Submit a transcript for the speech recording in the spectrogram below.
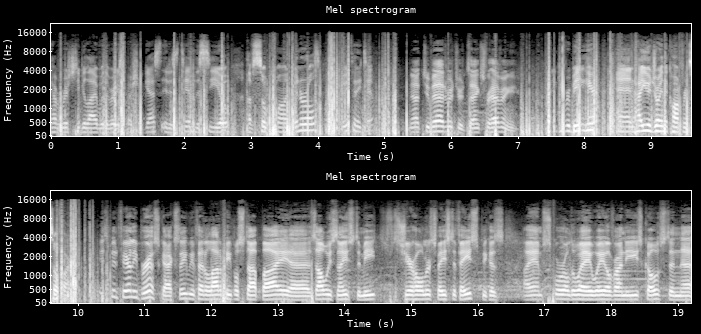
have Rich TV Live with a very special guest. It is Tim, the CEO of Sokoman Minerals. How are you doing today, Tim? Not too bad, Richard. Thanks for having me. Thank you for being here. And how are you enjoying the conference so far? It's been fairly brisk, actually. We've had a lot of people stop by. Uh, it's always nice to meet shareholders face to face because I am squirreled away way over on the East Coast, and uh,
